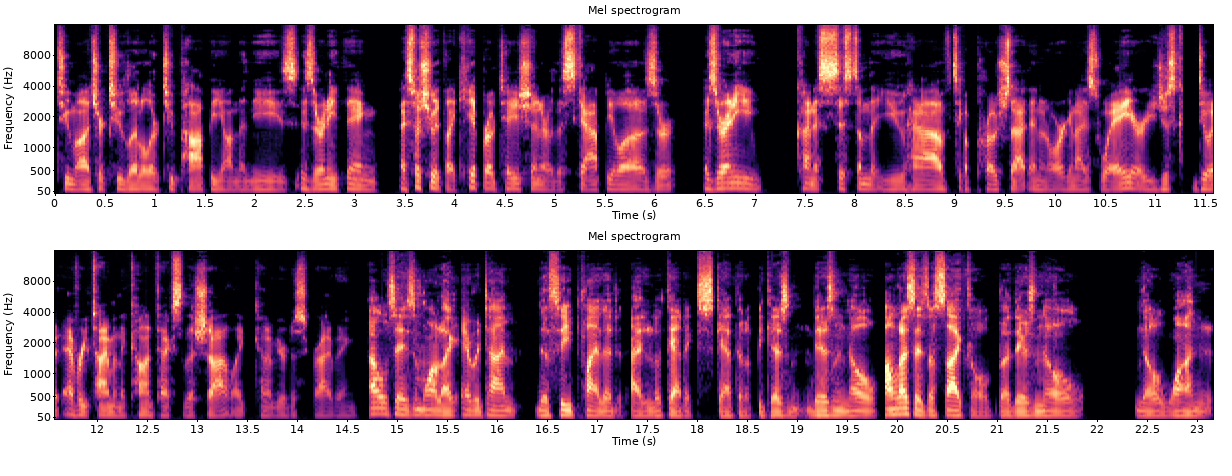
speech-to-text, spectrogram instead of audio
too much or too little or too poppy on the knees. Is there anything, especially with like hip rotation or the scapula, is there is there any kind of system that you have to approach that in an organized way, or you just do it every time in the context of the shot, like kind of you're describing? I would say it's more like every time the feet planted, I look at the scapula because there's no, unless it's a cycle, but there's no, no one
